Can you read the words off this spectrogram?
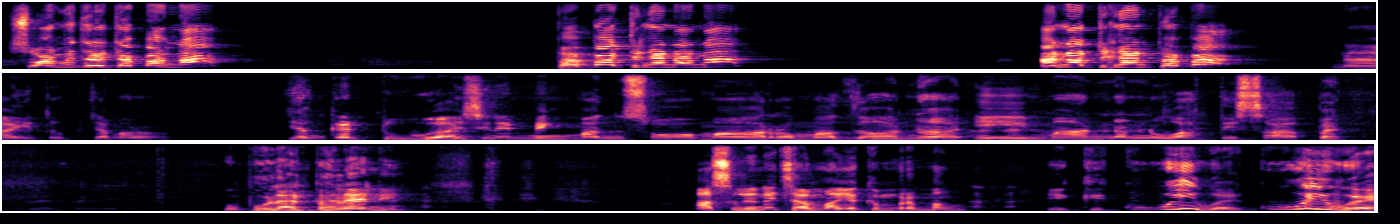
Suami terhadap anak? Bapak dengan anak? Anak dengan bapak? Nah itu jamaah. Yang kedua sini ming mansoma ramadhana imanan wahtisaban. Bulan baleni. Aslinya jamaah ya gemeremeng. Iki kuwi we, kuwi we.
